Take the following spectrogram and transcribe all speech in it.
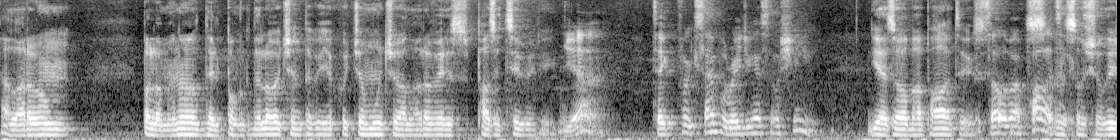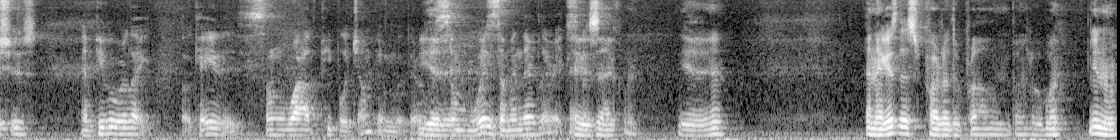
A lot of them, por lo menos del punk de los 80 que yo escucho mucho, a lot of it is positivity. Yeah. Take for example, Rage Against the Machine. Yeah, it's all about politics. It's all about politics and social issues. And people were like, okay, there's some wild people jumping, but there was Yeah. some wisdom in their lyrics. Exactly. Yeah. And I guess that's part of the problem, but well, you know,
